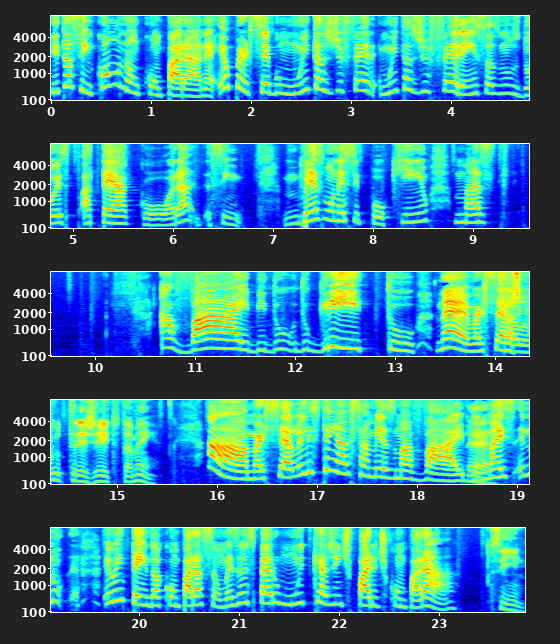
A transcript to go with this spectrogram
Então, assim, como não comparar, né? Eu percebo muitas, difer muitas diferenças nos dois até agora, assim, mesmo nesse pouquinho, mas a vibe do, do grito, né, Você Marcelo? acha que o trejeito também? Ah, Marcelo, eles têm essa mesma vibe, É. mas eu, não- eu entendo a comparação, mas eu espero muito que a gente pare de comparar. Sim.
